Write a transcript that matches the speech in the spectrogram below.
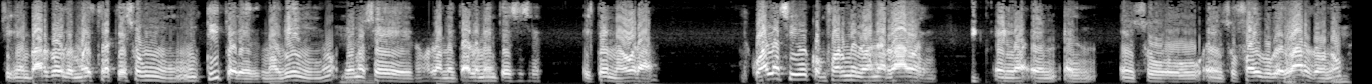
Sin embargo, demuestra que es un, un títere, más bien, ¿no? Yo no sé, lamentablemente ese es el, tema. Ahora, ¿cuál ha sido conforme lo ha narrado en, en, la, en, en su, en su Facebook Eduardo, ¿no?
